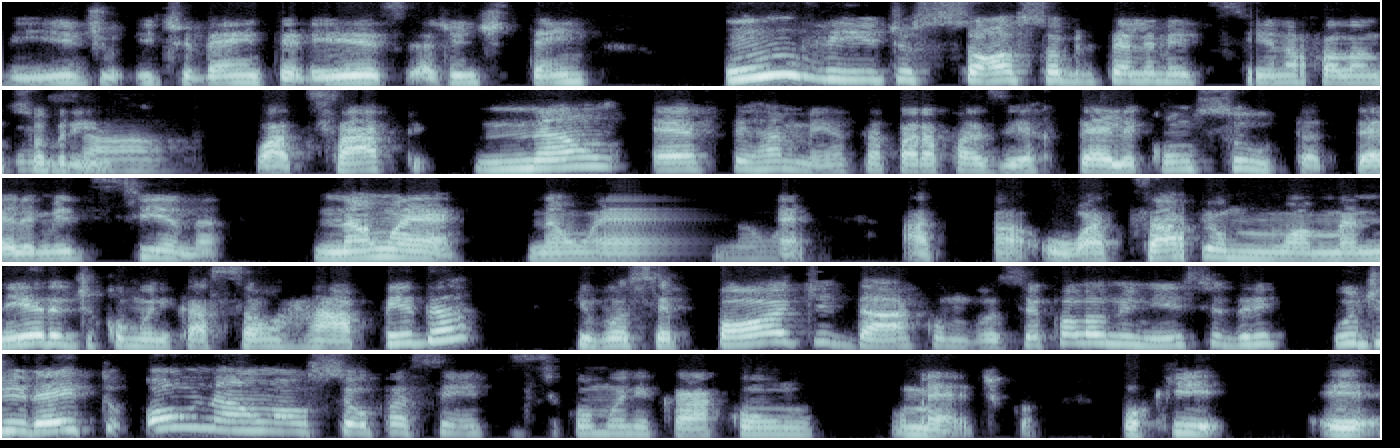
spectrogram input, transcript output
vídeo e tiver interesse, a gente tem um vídeo só sobre telemedicina falando sobre Exato. isso. WhatsApp não é ferramenta para fazer teleconsulta, telemedicina. Não é, não é. Não é. A, a, o WhatsApp é uma maneira de comunicação rápida que você pode dar, como você falou no início, Dri, o direito ou não ao seu paciente de se comunicar com o médico. Porque é,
